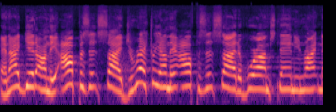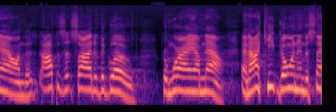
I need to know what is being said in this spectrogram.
and I get on the opposite side, directly on the opposite side of where I'm standing right now, on the opposite side of the globe from where I am now, and I keep going in the same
